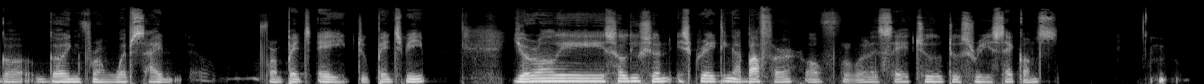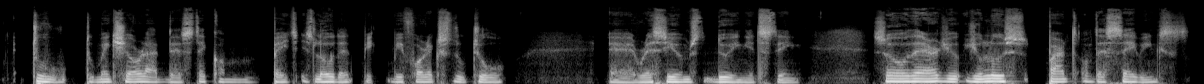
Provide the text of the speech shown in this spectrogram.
go, going from website from page A to page B, your only solution is creating a buffer of, well, let's say two to three seconds to, to make sure that the second page is loaded be, before Xdotool uh, resumes doing its thing. So there you, you lose part of the savings,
